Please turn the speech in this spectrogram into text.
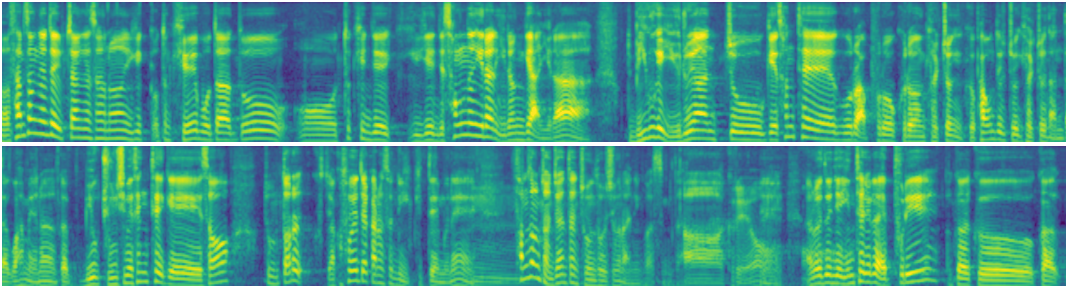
어, 삼성전자 입장에서는 이게 어떤 기회보다도 어, 특히 이제 이게 이제 성능이라는 이런 게 아니라 또 미국의 유리한 쪽의 선택으로 앞으로 그런 결정이 그 파운드리 쪽이 결정이 난다고 하면은 그러니까 미국 중심의 생태계에서 좀 떨어 약간 소외될 가능성도 있기 때문에 삼성전자한테는 좋은 소식은 아닌 것 같습니다. 아 그래요. 네. 아무래도 이제 인텔과 애플이 그러니까 그 그러니까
